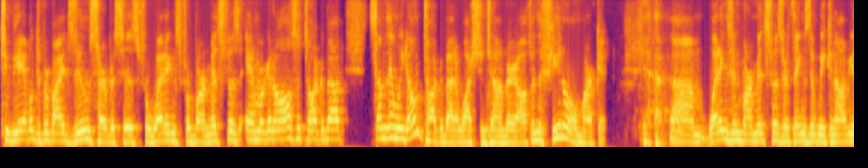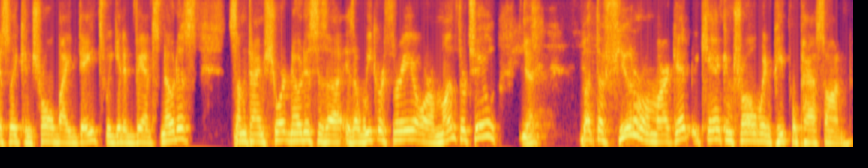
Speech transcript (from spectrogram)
to be able to provide Zoom services for weddings, for bar mitzvahs. And we're going to also talk about something we don't talk about at Washington Town very often the funeral market. Yeah. Um, weddings and bar mitzvahs are things that we can obviously control by dates. We get advance notice. Sometimes short notice is a is a week or three or a month or two. Yeah. But the funeral market, we can't control when people pass on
